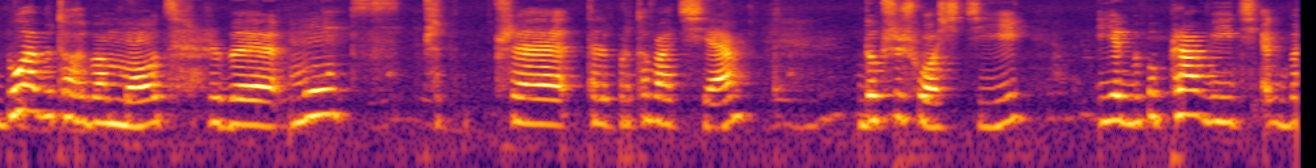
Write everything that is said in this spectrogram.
Byłaby to chyba moc, żeby móc prze- przeteleportować się do przyszłości i jakby poprawić, jakby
